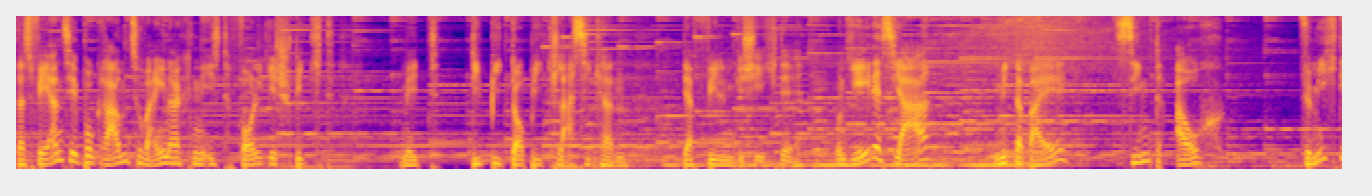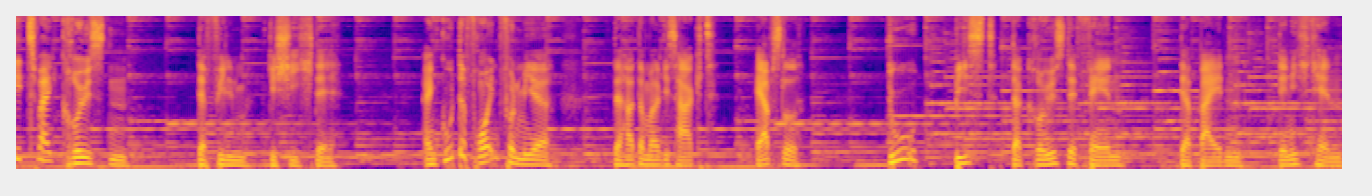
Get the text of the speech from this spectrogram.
Das Fernsehprogramm zu Weihnachten ist voll gespickt mit tippitoppi Klassikern der Filmgeschichte. Und jedes Jahr mit dabei sind auch für mich die zwei größten der Filmgeschichte. Ein guter Freund von mir, der hat einmal gesagt, Herbstl, du bist der größte Fan der beiden, den ich kenne.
